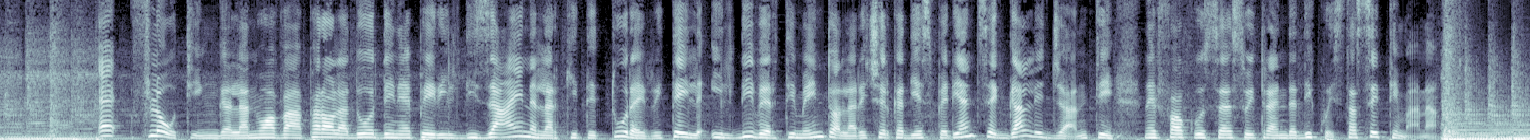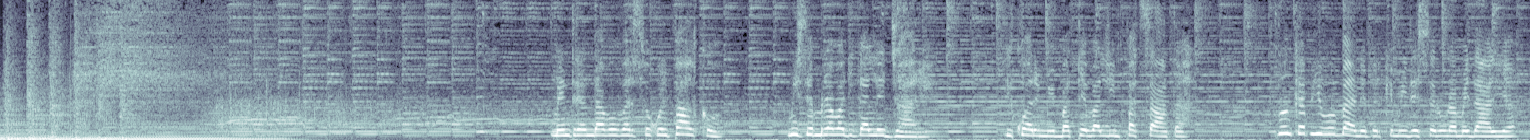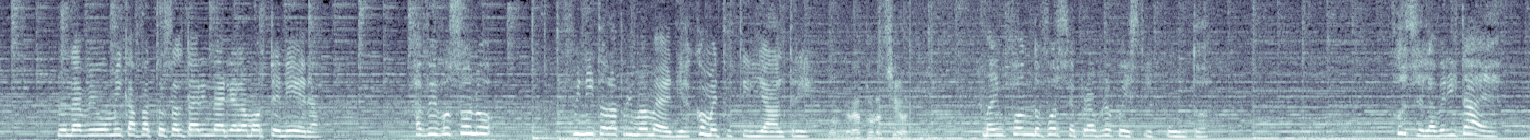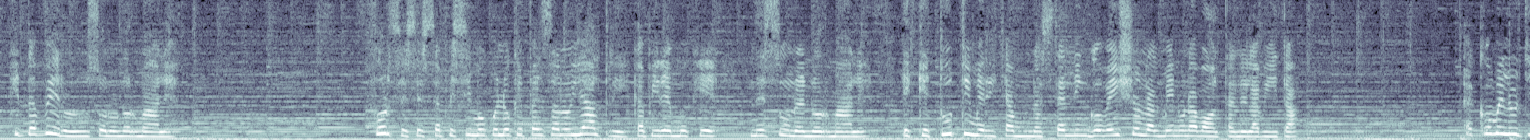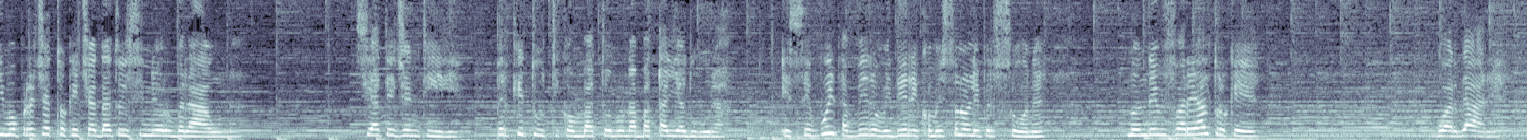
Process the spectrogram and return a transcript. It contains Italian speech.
Floating, la nuova parola d'ordine per il design, l'architettura, il retail, il divertimento alla ricerca di esperienze galleggianti nel focus sui trend di questa settimana. Mentre andavo verso quel palco, mi sembrava di galleggiare. Il cuore mi batteva all'impazzata. Non capivo bene perché mi dessero una medaglia non avevo mica fatto saltare in aria la morte nera. Avevo solo finito la prima media, come tutti gli altri. Congratulazioni. Ma in fondo forse è proprio questo il punto. Forse la verità è che davvero non sono normale. Forse se sapessimo quello che pensano gli altri capiremmo che nessuno è normale e che tutti meritiamo una standing ovation almeno una volta nella vita. È come l'ultimo precetto che ci ha dato il signor Brown. Siate gentili, perché tutti combattono una battaglia dura. E se vuoi davvero vedere come sono le persone, non devi fare altro che guardare.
